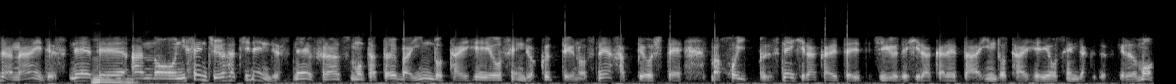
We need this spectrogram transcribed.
ではないですね、であの2018年にですねフランスも例えばインド太平洋戦力っていうのをです、ね、発表して、まあ、ホイップですね、開かれて、自由で開かれたインド太平洋戦略ですけれども、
